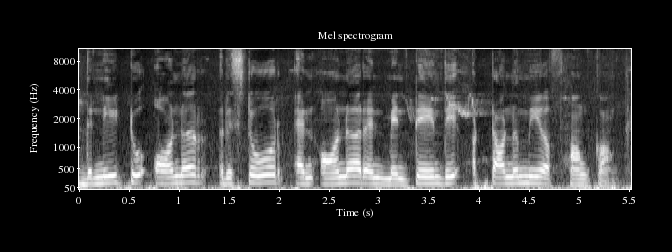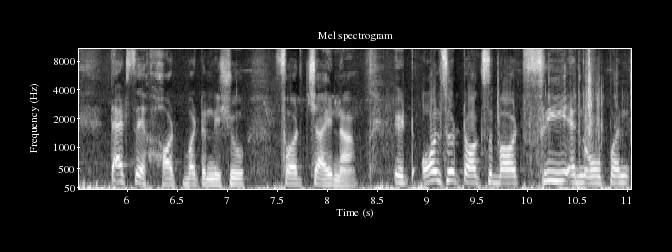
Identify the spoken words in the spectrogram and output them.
the need to honor, restore, and honor and maintain the autonomy of Hong Kong. That's a hot button issue for China. It also talks about free and open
